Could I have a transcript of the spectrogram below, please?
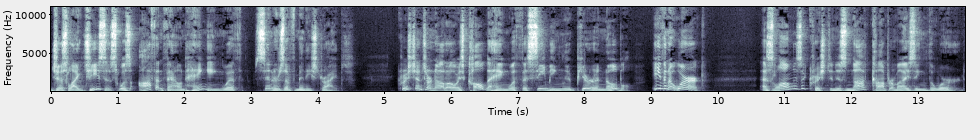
Just like Jesus was often found hanging with sinners of many stripes. Christians are not always called to hang with the seemingly pure and noble, even at work. As long as a Christian is not compromising the word,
